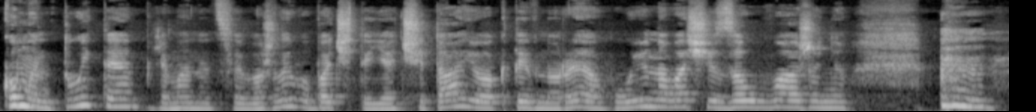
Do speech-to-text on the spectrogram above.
Коментуйте, для мене це важливо. Бачите, я читаю, активно реагую на ваші зауваження.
